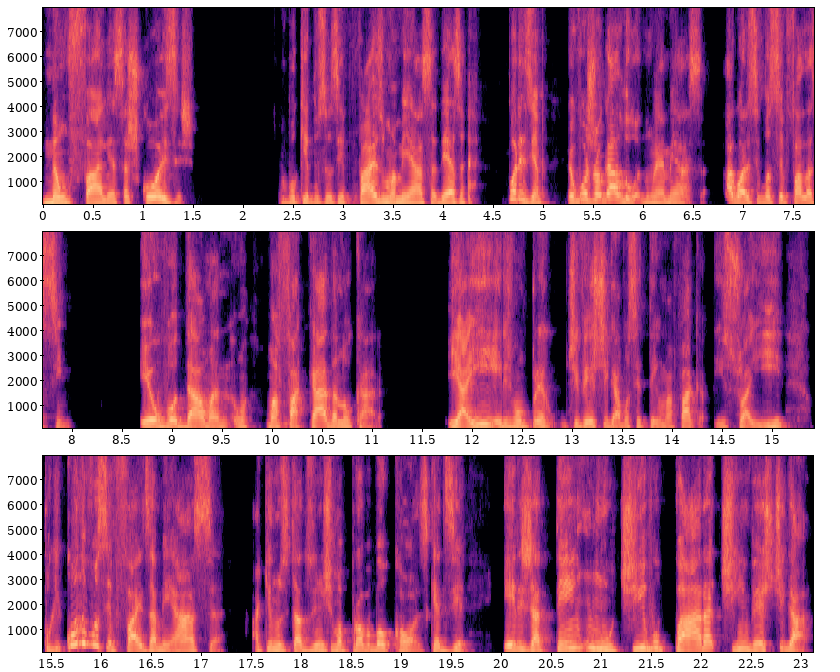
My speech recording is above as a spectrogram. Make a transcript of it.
Não fale essas coisas. Porque se você faz uma ameaça dessa, por exemplo, eu vou jogar a lua, não é ameaça. Agora, se você fala assim, eu vou dar uma, uma facada no cara, e aí eles vão te investigar, você tem uma faca? Isso aí. Porque quando você faz ameaça, aqui nos Estados Unidos chama probable cause, quer dizer, ele já tem um motivo para te investigar.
